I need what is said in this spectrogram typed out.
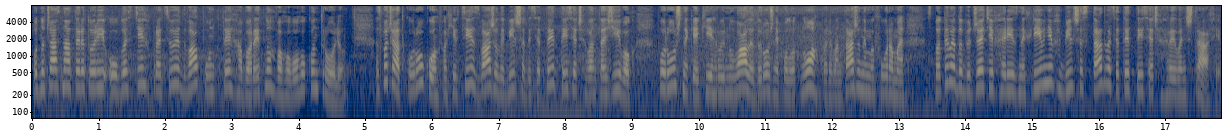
Водночас на території області працює два пункти габаритно-вагового контролю. З початку року фахівці зважили більше 10 тисяч вантажівок. Порушники, які руйнували дорожнє полотно перевантаженими фурами, сплатили до бюджетів різних рівнів більше 120 тисяч гривень штрафів.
